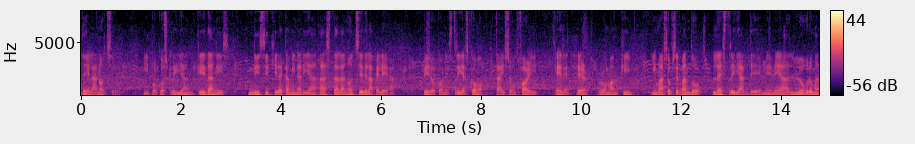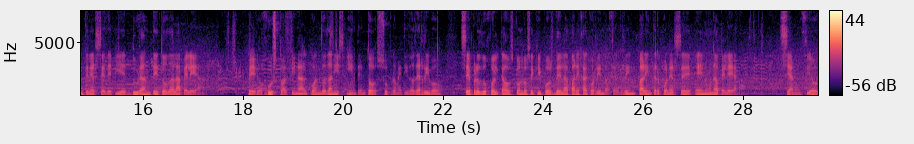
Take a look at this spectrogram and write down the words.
de la noche y pocos creían que Danis ni siquiera caminaría hasta la noche de la pelea, pero con estrellas como Tyson Fury, Eden Hare, Roman Kimp y más observando, la estrella de MMA logró mantenerse de pie durante toda la pelea. Pero justo al final, cuando Danis intentó su prometido derribo, se produjo el caos con los equipos de la pareja corriendo hacia el ring para interponerse en una pelea se anunció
